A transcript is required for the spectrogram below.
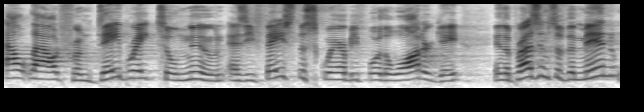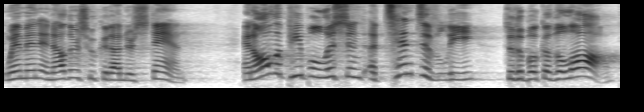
out loud from daybreak till noon as he faced the square before the water gate in the presence of the men, women, and others who could understand. And all the people listened attentively to the book of the law.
